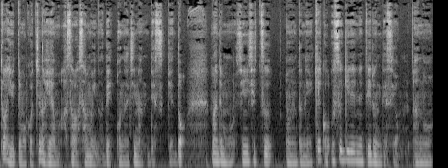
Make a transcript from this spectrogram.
とは言ってもこっちの部屋も朝は寒いので同じなんですけど、まあでも寝室、うんとね、結構薄着で寝てるんですよ。あの、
